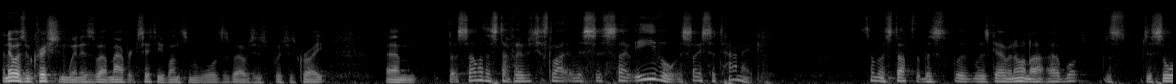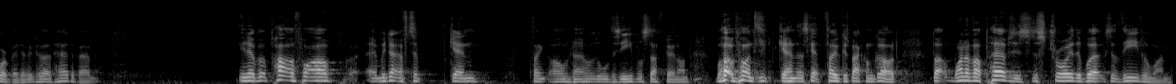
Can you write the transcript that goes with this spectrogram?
And there were some Christian winners as well. Maverick City won some awards as well, which is which was great. Um, but some of the stuff it was just like it was just so evil, it was so satanic. Some of the stuff that was was, was going on, I, I watched, just just saw a bit of it because I'd heard about it. You know, but part of what our, and we don't have to again think, oh no, all this evil stuff going on. But once again, let's get focused back on God. But one of our purposes is to destroy the works of the evil one.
